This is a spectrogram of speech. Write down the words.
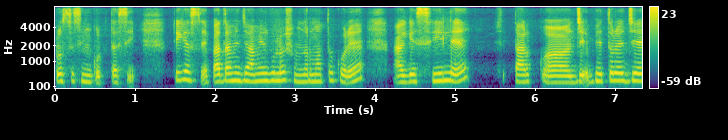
প্রসেসিং করতেছি। ঠিক আছে? বাদামি জামিরগুলো সুন্দর মতো করে আগে সিলে তার যে, ভেতরে যে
